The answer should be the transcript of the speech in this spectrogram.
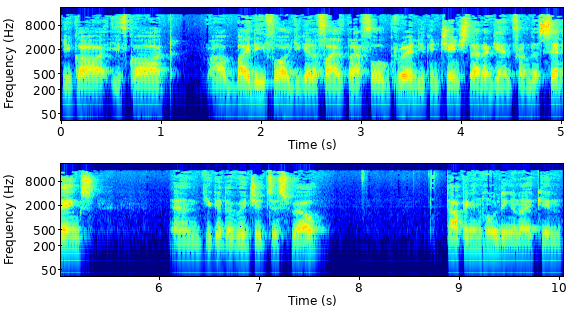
you got you've got uh, by default you get a 5 by 4 grid. You can change that again from the settings, and you get the widgets as well. Tapping and holding an icon,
